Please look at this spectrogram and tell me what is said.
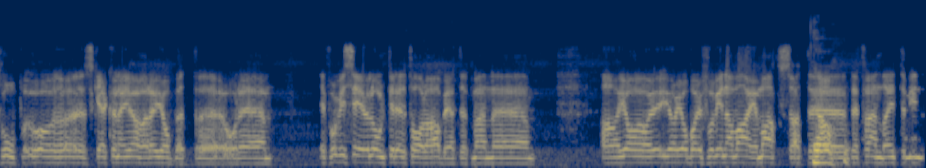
tror på och ska kunna göra det jobbet. eh, Och det, det får vi se hur lång tid det tar det arbetet. Men eh, ja, jag, jag jobbar ju för att vinna varje match så att, eh, Ja. det förändrar inte min,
